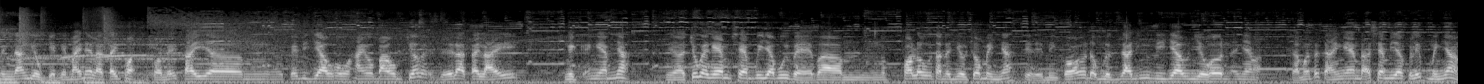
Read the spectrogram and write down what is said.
mình đang điều khiển cái máy này là tay thuận. Còn cái tay uh, cái video hôm hai hôm ba hôm trước ấy, đấy là tay lái nghịch anh em nhá. Thì uh, chúc anh em xem video vui vẻ và follow thật là nhiều cho mình nhá để mình có động lực ra những video nhiều hơn anh em ạ. Cảm ơn tất cả anh em đã xem video clip của mình nhá.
